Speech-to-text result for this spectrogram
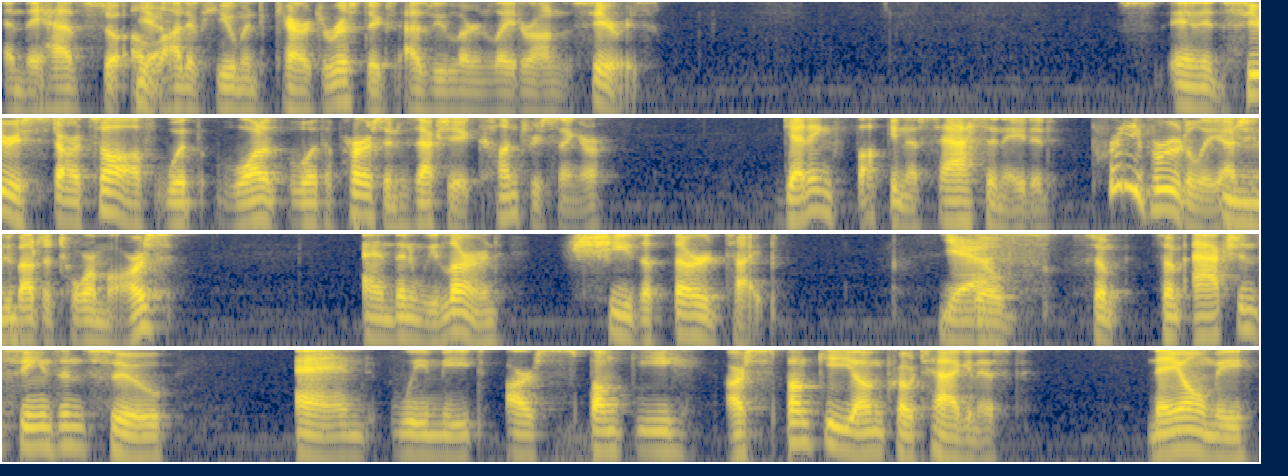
and they have so a Yes. lot of human characteristics, as we learn later on in the series and the series starts off with one with a person who's actually a country singer getting fucking assassinated pretty brutally as she's Mhm. about to tour Mars, and then we learned she's a third type. Yes. Some some action scenes ensue, and we meet our spunky our spunky young protagonist, Naomi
